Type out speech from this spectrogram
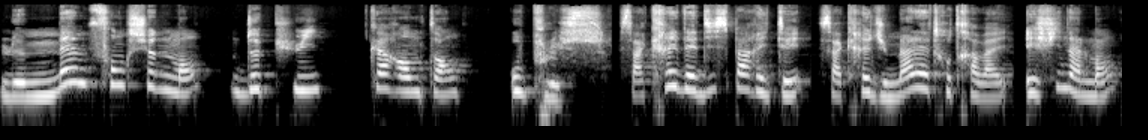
le même fonctionnement depuis 40 ans plus. Ça crée des disparités, ça crée du mal-être au travail et finalement,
